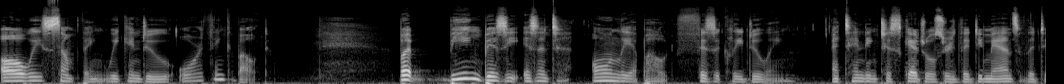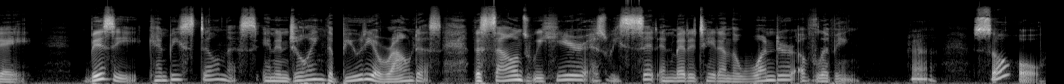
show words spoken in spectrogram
always something we can do or think about. But being busy isn't only about physically doing, attending to schedules or the demands of the day. Busy can be stillness in enjoying the beauty around us, the sounds we hear as we sit and meditate on the wonder of living. So,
